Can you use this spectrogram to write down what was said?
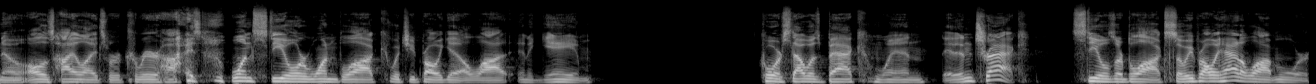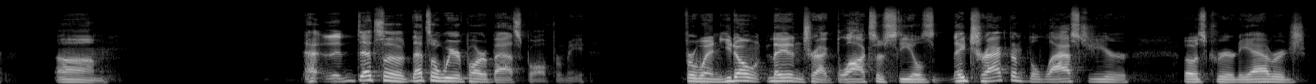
know, all his highlights were career highs, one steal or one block, which you'd probably get a lot in a game. Of course, that was back when they didn't track steals or blocks, so he probably had a lot more. Um, that's a that's a weird part of basketball for me. For when you don't, they didn't track blocks or steals. They tracked him the last year of his career, and he averaged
